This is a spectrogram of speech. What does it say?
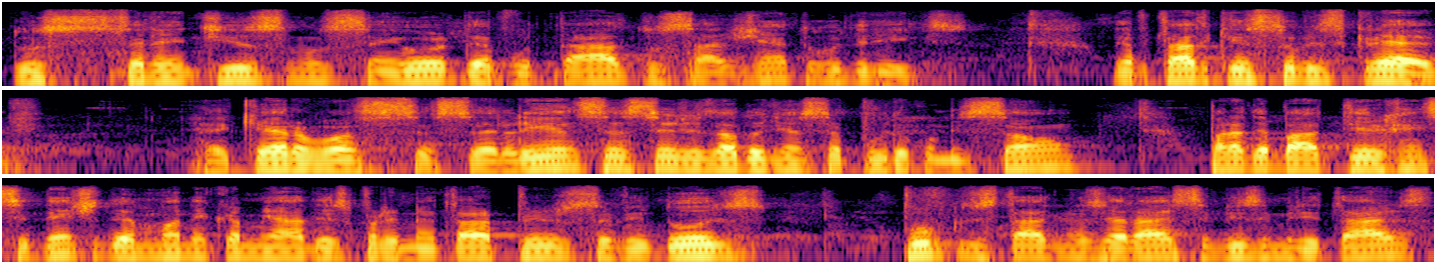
do excelentíssimo senhor deputado Sargento Rodrigues. Deputado que subscreve, requer a Vossa Excelência, seja dada audiência pública da comissão para debater reincidente demanda encaminhada a esse parlamentar pelos servidores públicos do Estado de Minas Gerais, civis e militares,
